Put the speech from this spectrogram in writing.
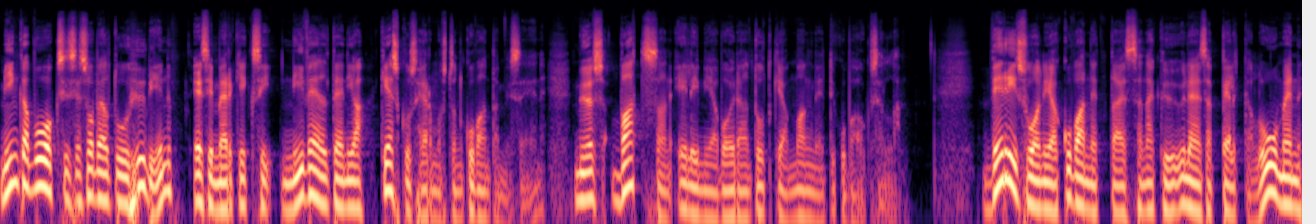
minkä vuoksi se soveltuu hyvin esimerkiksi nivelten ja keskushermoston kuvantamiseen. Myös vatsan elimiä voidaan tutkia magneettikuvauksella. Verisuonia kuvannettaessa näkyy yleensä pelkkä luumen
